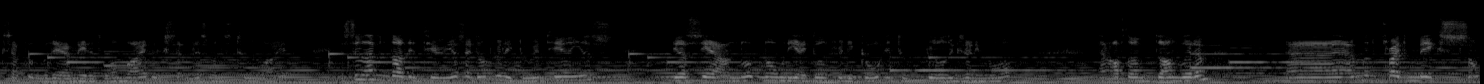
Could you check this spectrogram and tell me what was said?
except over there I made it one wide, except this one is two wide. I still haven't done interiors, I don't really do interiors, because yeah, not, normally I don't really go into buildings anymore after I'm done with them. Uh, I'm gonna try to make some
